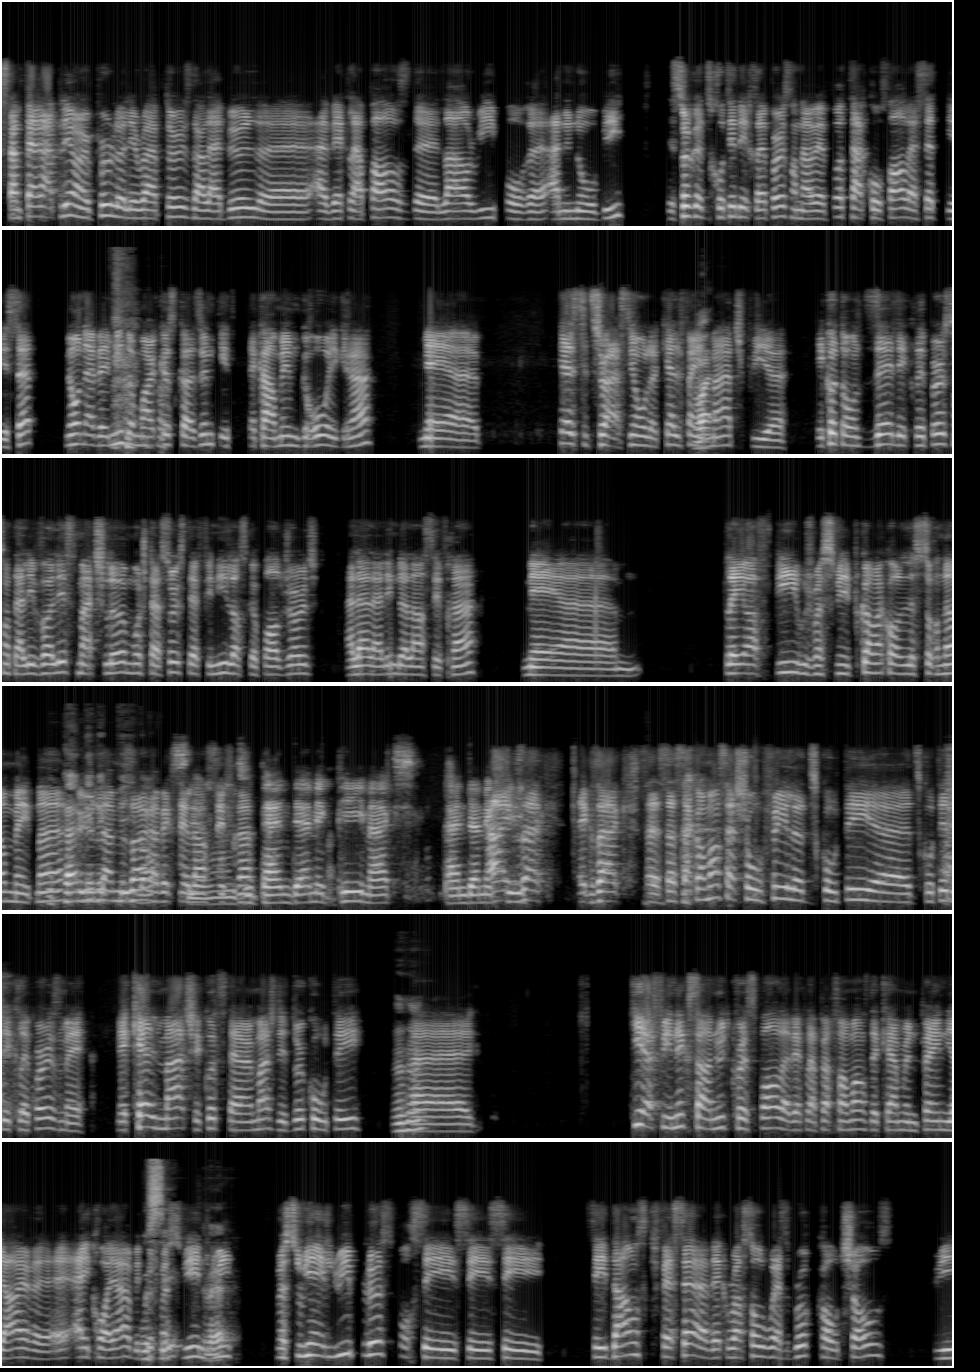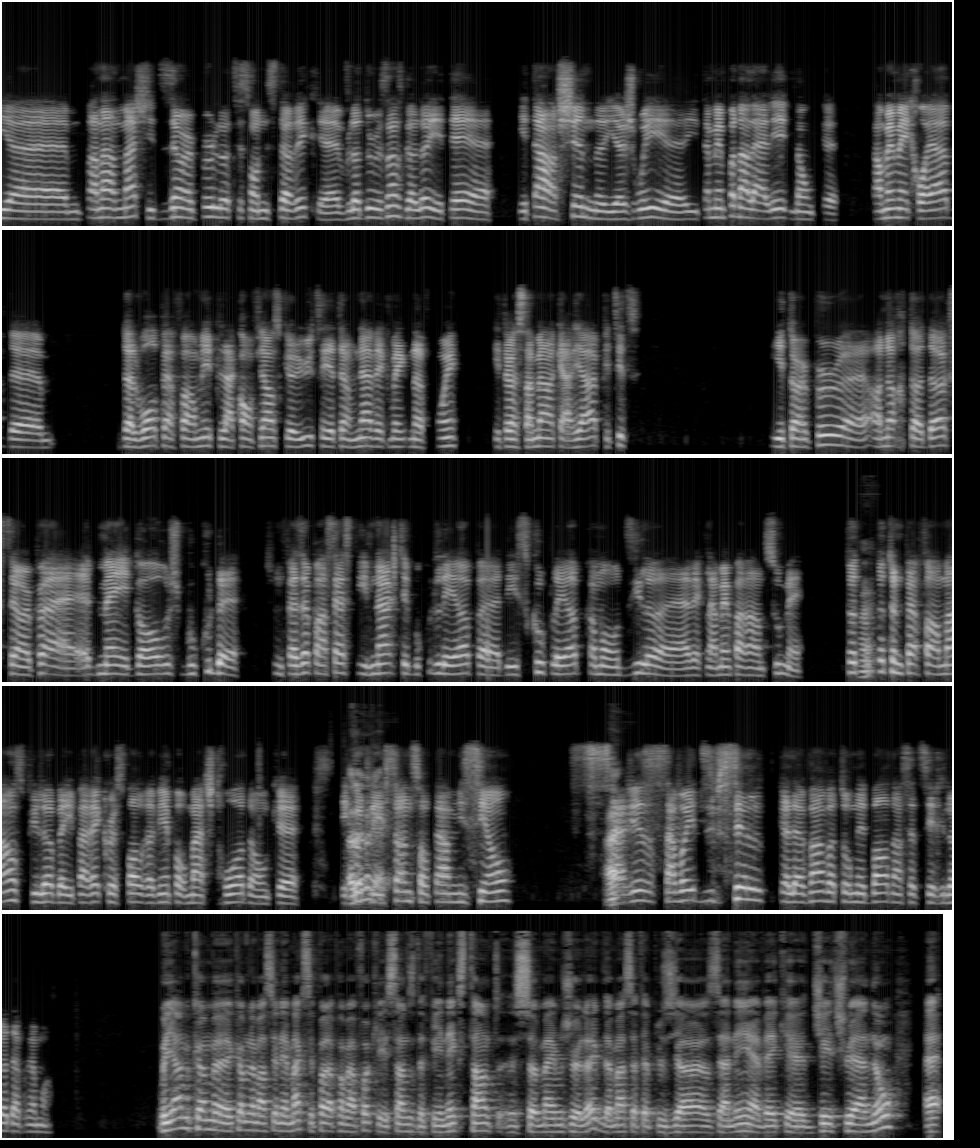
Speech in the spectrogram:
ça me fait rappeler un peu les Raptors dans la bulle avec la passe de Lowry pour Anunobi. C'est sûr que du côté des Clippers, on n'avait pas Taco Fall à 7 pieds 7, mais on avait mis de Marcus Cousin qui était quand même gros et grand. Mais quelle situation, là, quelle fin de match. Puis, euh, écoute, on disait, les Clippers sont allés voler ce match-là. Moi, j'étais sûr que c'était fini lorsque Paul George allait à la ligne de lancer franc. Mais euh, Playoff P, ou je me souviens plus comment on le surnomme maintenant, a eu de la misère avec ses lancers francs. Pandemic P, Max. Pandemic ah, Exact, exact. Ça, commence à chauffer là, du, côté, euh, du côté des Clippers, mais, mais quel match. Écoute, c'était un match des deux côtés. Mm-hmm qui à Phoenix s'ennuie de Chris Paul avec la performance de Cameron Payne hier? Euh, incroyable. Écoute, je me souviens de lui. Je me souviens de lui plus pour ses, ses, ses, ses danses qu'il faisait avec Russell Westbrook qu'autre chose. Puis euh, pendant le match, il disait un peu là, son historique. Euh, il y a deux ans, ce gars-là, il était, euh, il était en Chine. Il a joué, il était même pas dans la ligue. Donc, quand même incroyable de, de le voir performer. Puis la confiance qu'il a eue. Il a terminé avec 29 points, qui est un sommet en carrière. Puis tu il est un peu euh, unorthodoxe, un peu à main gauche, beaucoup de. Je me faisais penser à Steve Nash, c'était beaucoup de lay-up, euh, des scoop lay-up, comme on dit, là, avec la main par en dessous, mais toute, une performance. Puis là, ben, il paraît que Chris Paul revient pour match 3. Donc, euh, écoute, les Suns sont en mission. Ça, risque, ça va être difficile que le vent va tourner de bord dans cette série-là, d'après moi. William, comme, euh, comme le mentionnait Max, c'est pas la première fois que les Suns de Phoenix tentent euh, ce même jeu-là. Évidemment, ça fait plusieurs années avec euh, Jay Triano.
